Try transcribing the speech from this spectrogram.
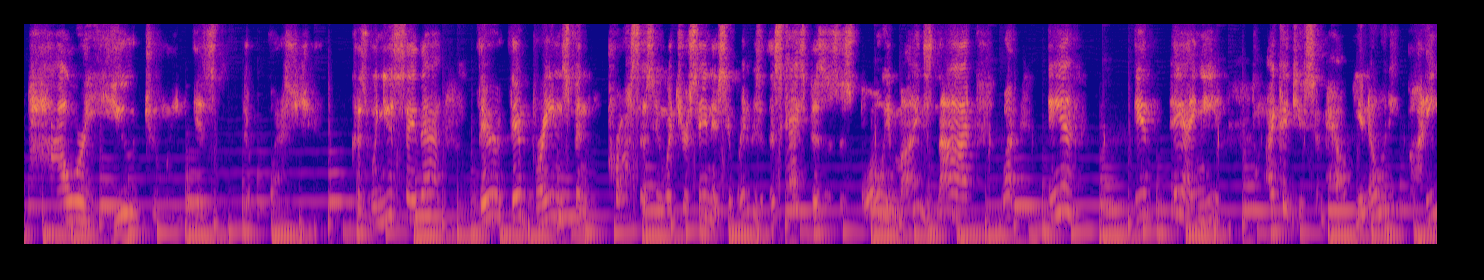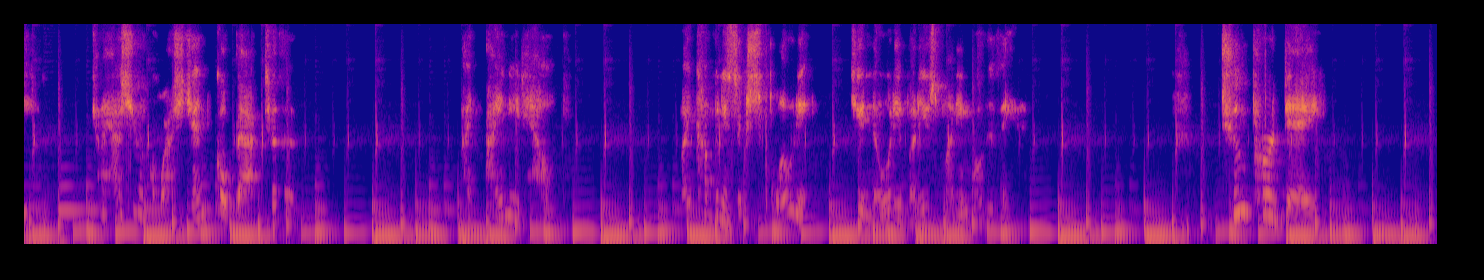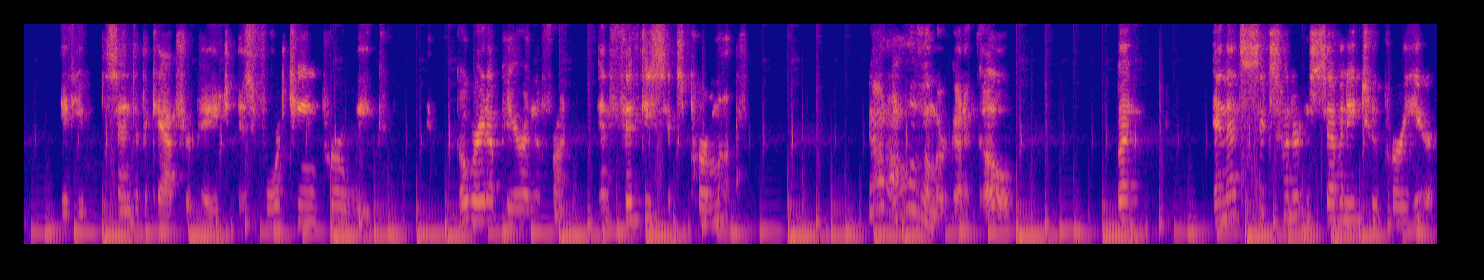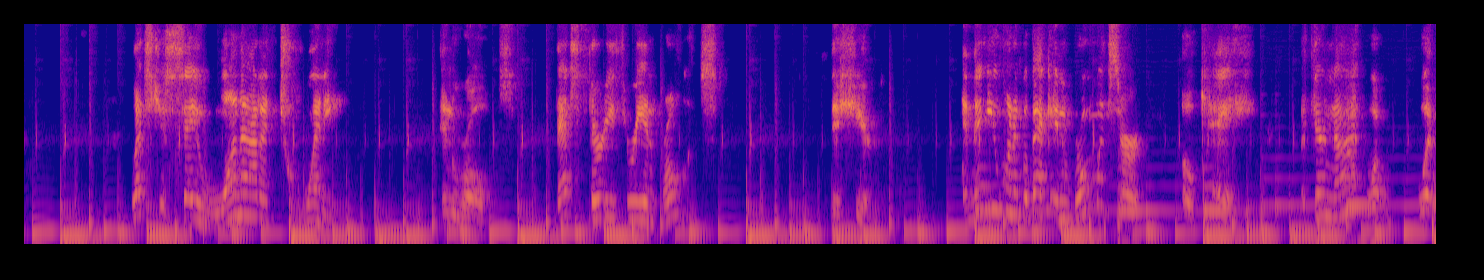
How are you doing is the question. Because when you say that, their their brain's been processing what you're saying. They say, wait a minute, this guy's business is blowing, mine's not. What? And, and hey, I need, I could use some help. You know anybody? Can I ask you a question? Go back to the, I, I need help my company's exploding. Do you know anybody who's money motivated? Two per day, if you send to the capture page, is 14 per week. Go right up here in the front, and 56 per month. Not all of them are going to go, but, and that's 672 per year. Let's just say one out of 20 enrolls. That's 33 enrollments this year. And then you want to go back. Enrollments are okay, but they're not what what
